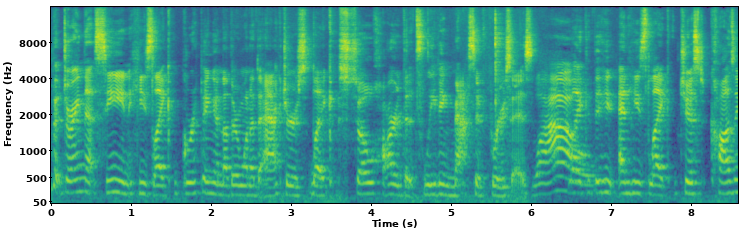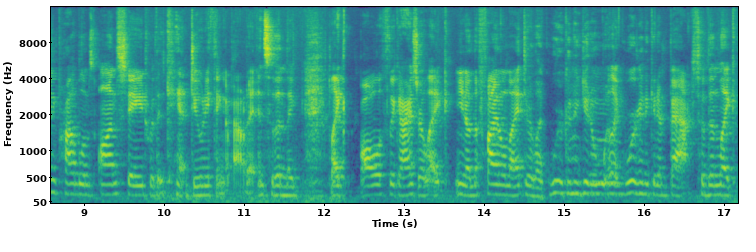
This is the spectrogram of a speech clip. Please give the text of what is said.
but during that scene, he's like gripping another one of the actors like so hard that it's leaving massive bruises. Wow. Like, the, and he's like just causing problems on stage where they can't do anything about it. And so then they, like, all of the guys are like, you know, the final night they're like, we're gonna get away, like, we're gonna get him back. So then, like,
